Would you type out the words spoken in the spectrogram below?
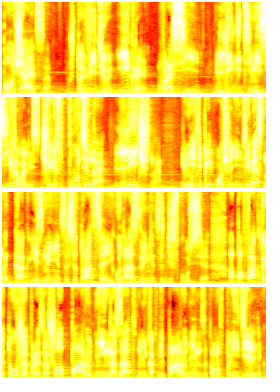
Получается, что видеоигры в России легитимизировались через Путина лично. И мне теперь очень интересно, как изменится ситуация и куда сдвинется дискуссия. А по факту это уже произошло пару дней назад, ну никак не пару дней назад, по-моему, в понедельник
